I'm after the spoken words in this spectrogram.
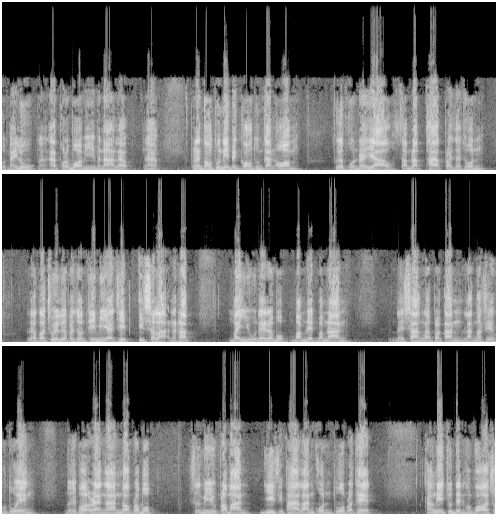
กฎหมายลูกนะครับพรบมีมานานแล้วนะเพราะฉะนั้นกองทุนนี้เป็นกองทุนการออม เพื่อผลระยะยาวสำหรับภาคประชาชน แล้วก็ช่วยเหลือประชาชนที่มีอาชีพอิสระนะครับ ไม่อยู่ในระบบบำเหน็จบำนาญ ได้สร้างหลักประกันหลังเกษียณของตัวเอง โดยเฉพาะแรงงานนอกระบบ ซึ่งมีอยู่ประมาณ 25 ล้านคนทั่วประเทศ ทั้งนี้จุดเด่นของกอช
